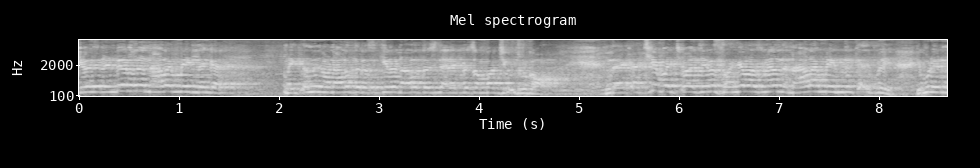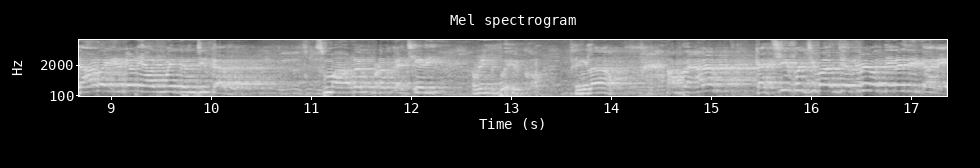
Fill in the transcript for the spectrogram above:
இவங்க ரெண்டு பேர்ல நாடகமே இல்லைங்க. இன்னைக்கு வந்து நம்ம நாடகத்தை ரசிக்கிற நாடகத்தை வச்சு நிறைய பேர் சம்பாதிச்சுக்கிட்டு இருக்கோம். இந்த கட்சியை பட்சி வாச்சியர் சங்கராசனே அந்த நாடகமே இருந்திருக்காது இப்படி இப்படி நாடகம் இருக்கான்னு யாருக்குமே தெரிஞ்சிருக்காது. சும்மா ஆடல் படல் கச்சேரி அப்படின்னு போயிருக்கோம். சரிங்களா? அப்ப கட்சியை பற்றி வாத்தியாருமே வந்து என்ன எழுதியிருக்காரு?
